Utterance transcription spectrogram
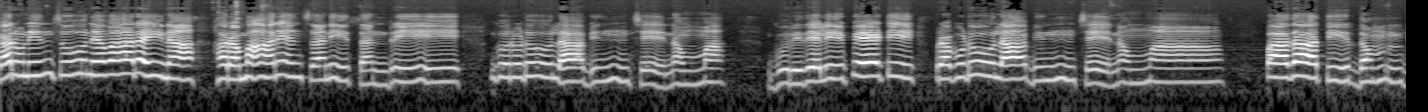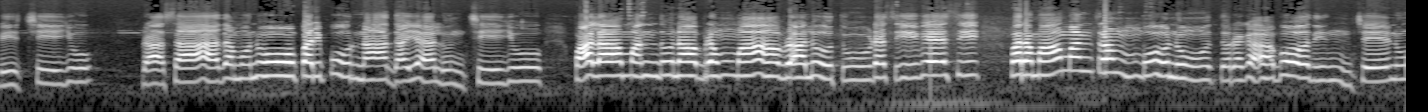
కరుణించునెవరైనా హరమారెంచని తండ్రి. గురుడు లాభించేనమ్మ గురి తెలిపేటి ప్రభుడు లాభించేనమ్మా. పాదాతీర్థం బిచ్చియు ప్రసాదమును పరిపూర్ణ దయలుంచియు. ఫలమందున బ్రహ్మ వ్రాలు తూడసి వేసి పరమా మంత్రంబును త్వరగా బోధించేను.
